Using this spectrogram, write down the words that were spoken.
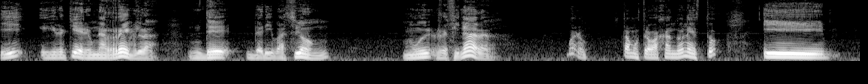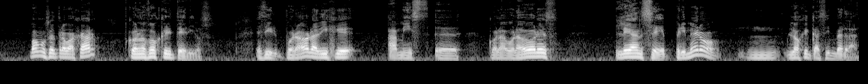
y, requiere una regla de derivación muy refinada. Bueno, estamos trabajando en esto y vamos a trabajar con los dos criterios. Es decir, por ahora dije a mis eh, colaboradores, léanse primero mm, Lógica sin verdad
